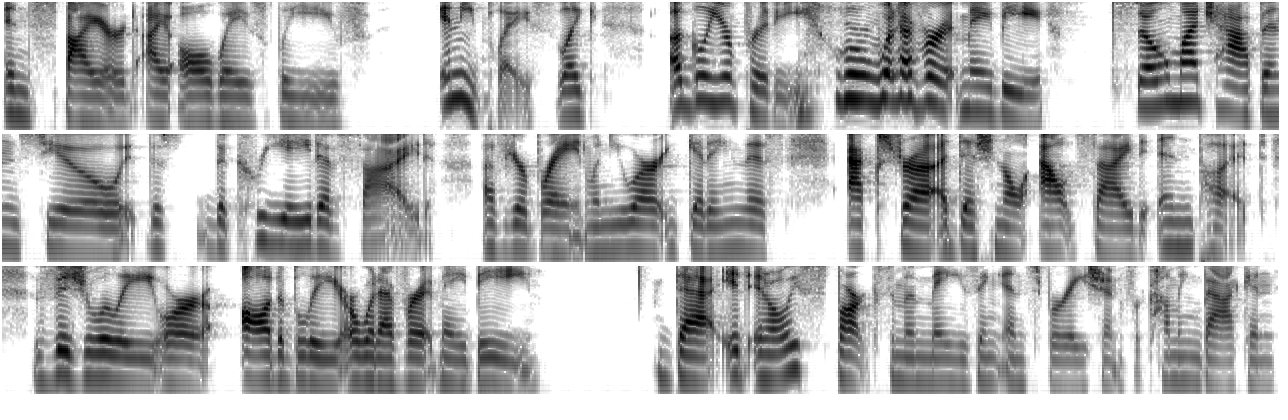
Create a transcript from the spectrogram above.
inspired I always leave any place, like ugly or pretty or whatever it may be. So much happens to this, the creative side of your brain when you are getting this extra additional outside input visually or audibly or whatever it may be that it, it always sparks some amazing inspiration for coming back and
